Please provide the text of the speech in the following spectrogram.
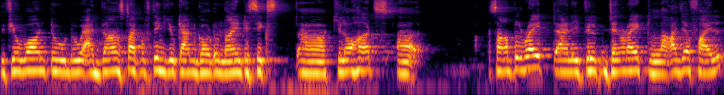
If you want to do advanced type of thing you can go to 96 uh, kilohertz uh, sample rate and it will generate larger file.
